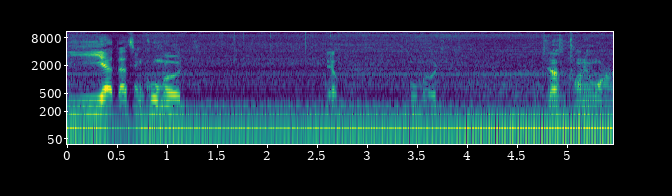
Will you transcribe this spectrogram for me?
Yeah, that's in cool mode. Yep, cool mode. 2021.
